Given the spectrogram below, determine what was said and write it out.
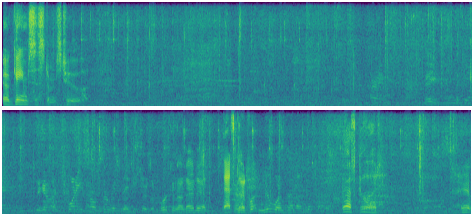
uh, game systems too. Hey, they got like 20 self-service registers working on that end. That's and good. they're putting new ones in on this side. That's good. Here.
